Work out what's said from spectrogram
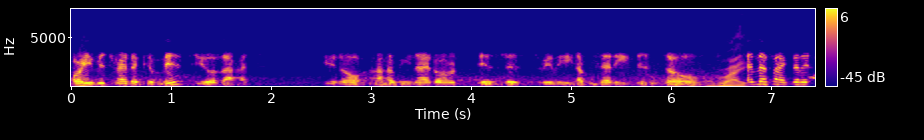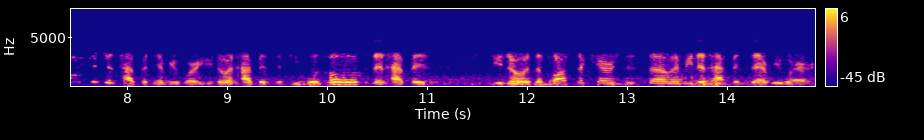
or even try to convince you of that. You know, I mean, I don't. It's just really upsetting, and so Right. and the fact that it doesn't just happen everywhere. You know, it happens in people's homes. It happens, you know, in the foster care system. I mean, it happens everywhere.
